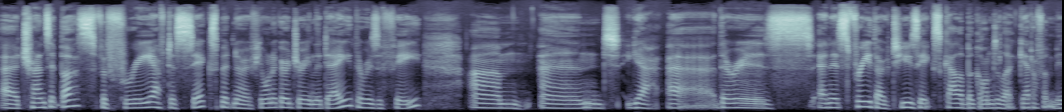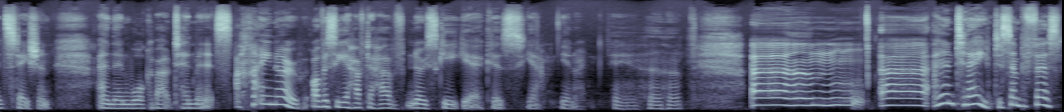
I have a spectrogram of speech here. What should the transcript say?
uh, transit bus for free after six, but no, if you want to go during the day, day. There is a fee. Um, and yeah, uh, there is, and it's free though to use the Excalibur gondola, get off at mid station, and then walk about 10 minutes. I know. Obviously, you have to have no ski gear because, yeah, you know, uh-huh. Um, uh, and today, December 1st,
